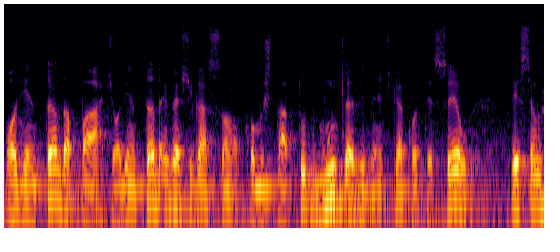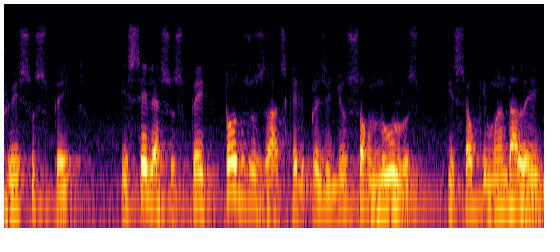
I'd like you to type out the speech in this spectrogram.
orientando a parte, orientando a investigação, como está tudo muito evidente que aconteceu, esse é um juiz suspeito. E se ele é suspeito, todos os atos que ele presidiu são nulos. Isso é o que manda a lei.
